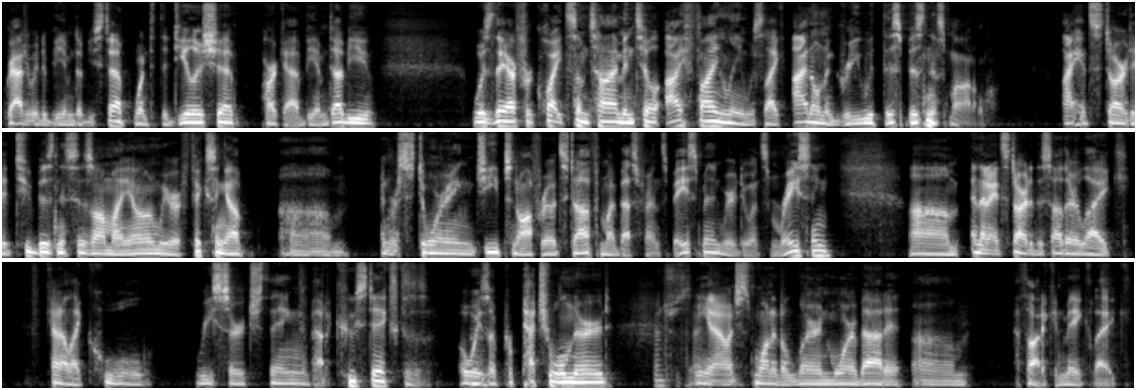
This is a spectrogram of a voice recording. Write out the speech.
Graduated BMW Step, went to the dealership, Park Ave BMW, was there for quite some time until I finally was like, I don't agree with this business model. I had started two businesses on my own. We were fixing up um, and restoring Jeeps and off road stuff in my best friend's basement. We were doing some racing. Um, and then I'd started this other, like, kind of like cool research thing about acoustics because I was always a perpetual nerd Interesting. you know, I just wanted to learn more about it. Um, I thought I could make like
